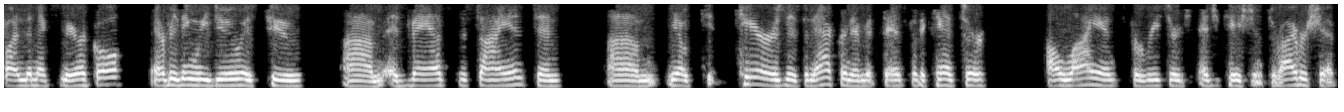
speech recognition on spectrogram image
fund the next miracle. Everything we do is to um, advance the science and um, you know, CARES is an acronym. It stands for the Cancer Alliance for Research, Education, and Survivorship.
